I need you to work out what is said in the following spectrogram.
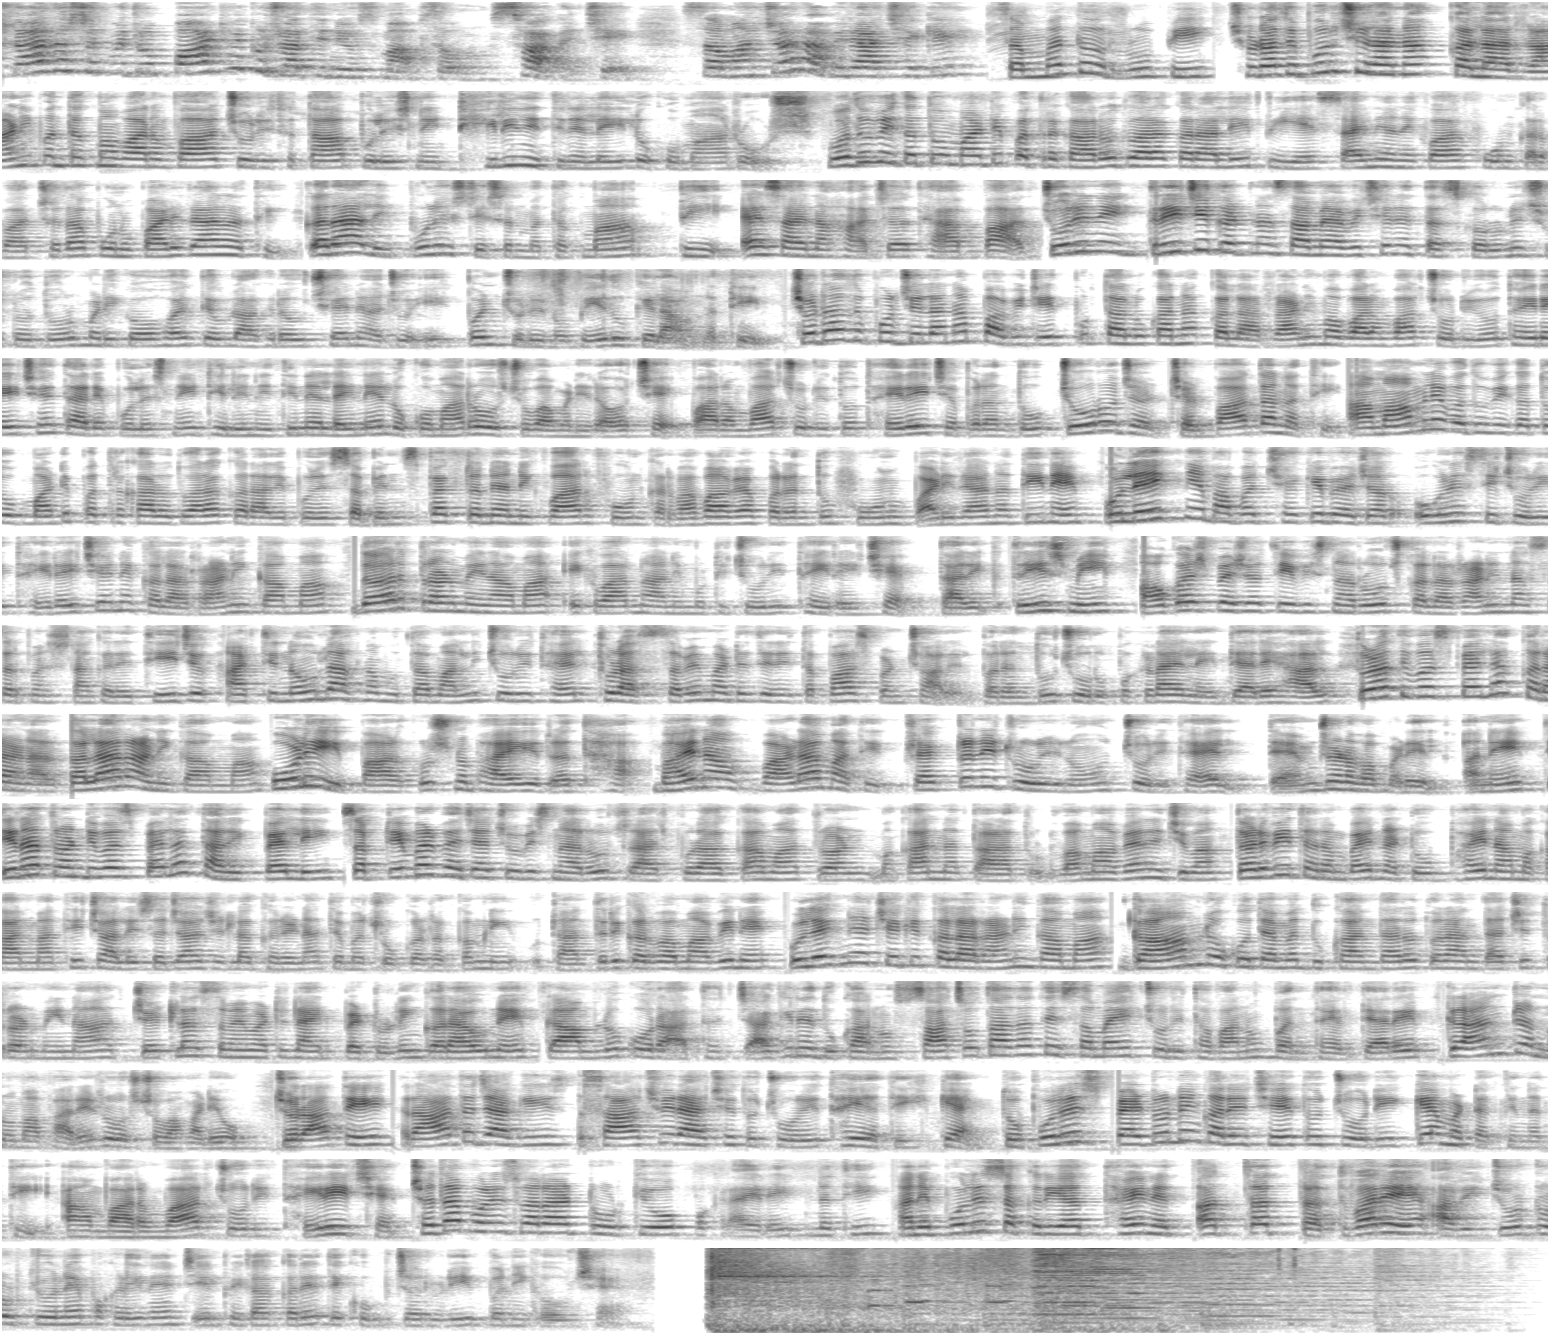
નમસ્કાર દર્શક મિત્રો પાટવી ગુજરાતી ન્યૂઝમાં આપ સૌનું સ્વાગત છે. સમાચાર આવી રહ્યા છે કે સંબંધો રૂપી છોટાઉદેપુર જિલ્લાના કલા રાણી પંથકમાં વારંવાર ચોરી થતા પોલીસની ઢીલી નીતિને લઈ લોકોમાં રોષ. વધુ વિગતો માટે પત્રકારો દ્વારા કરાલી પીએસઆઈને અનેકવાર ફોન કરવા છતાં ફોન ઉપાડી રહ્યા નથી. કરાલી પોલીસ સ્ટેશન મથકમાં પીએસઆઈના હાજર થયા બાદ ચોરીની ત્રીજી ઘટના સામે આવી છે અને તસ્કરોને છૂટો દોર મળી ગયો હોય તેવું લાગી રહ્યું છે અને હજુ એક પણ ચોરીનો ભેદ ઉકેલાયો નથી. છોટાઉદેપુર જિલ્લાના પાવીજેતપુર તાલુકાના કલાર રાણીમાં વારંવાર ચોરીઓ થઈ રહી છે ત્યારે પોલીસની ઢીલી નીતિને લઈને લોકોમાં રોષ જોવા મળી રહ્યો છે. વારંવાર ચોરી તો થઈ રહી છે, પરંતુ ચોરો ઝડપાતા નથી. આ મામલે વધુ વિગતો માટે પત્રકારો દ્વારા કરાલી પોલીસ સબ ઇન્સ્પેક્ટરને અનેકવાર ફોન કરવામાં આવ્યા, પરંતુ ફોન ઉપાડી રહ્યા નથી ને ઉલ્લેખનીય બાબત છે કે બે હજાર ઓગણીસથી ચોરી થઈ રહી છે અને કલાર રાણી ગામમાં દર ત્રણ મહિનામાં એકવાર નાની મોટી ચોરી થઈ રહી છે. તારીખ ત્રીસમી ઓગસ્ટ બે હજાર ત્રેવીસ ના રોજ કલાર રાણીના સરપંચના ઘરેથી જ આઠથી નવ લાખના મુદ્દામાલની ચોરી થયેલ થોડા સમય માટે તેની તપાસ પણ ચાલેલ, પરંતુ ચોરો પકડાયેલ નહીં ત્યારે હાલ થોડા દિવસ પહેલા કરાના કલારાણી ગામમાં કોળી બાળકૃષ્ણભાઈ રથા ભાઈના વાડામાંથી ટ્રેક્ટરની ટ્રોલીનો ચોરી થયેલ તેમ જાણવા મળેલ અને તેના ત્રણ દિવસ પહેલા તારીખ પહેલી સપ્ટેમ્બર બે હજાર ચોવીસ ના રોજ રાજપુરા ગામમાં ત્રણ મકાનના તાળા તોડવામાં આવ્યા અને જેમાં તડવી ધરમભાઈ નટુભાઈના મકાનમાંથી ચાલીસ હજાર જેટલા ઘરેણા તેમજ રોકડ રકમની ઉઠાંતરી કરવામાં આવીને ઉલ્લેખનીય છે કે કલારાણી ગામમાં ગામ લોકો તેમજ દુકાનદારો દ્વારા અંદાજિત ત્રણ મહિના જેટલા સમય માટે નાઇટ પેટ્રોલિંગ કરાયું ગામ લોકો રાત જાગીને દુકાનો સાચવતા હતા, તે સમયે ચોરી થવાનું બંધ થયેલ ત્યારે ગ્રાન્ટનોમાં ભારે રોષ જોવા મળ્યો. જો રાતે રાત જાગી સાચવી રહ્યા છે તો ચોરી થઈ હતી કેમ? તો પોલીસ પેટ્રોલિંગ કરે છે તો ચોરી કેમ અટકતી નથી? આમ વારંવાર ચોરી થઈ રહી છે. છતાં પોલીસ દ્વારા ટોળકીઓ પકડાઈ રહી નથી અને પોલીસ સક્રિય થઈને તત્વરે આવી ચોર ટોળકીઓને પકડીને જેલ ભેગા કરે તે ખૂબ જરૂરી બની ગયું છે.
